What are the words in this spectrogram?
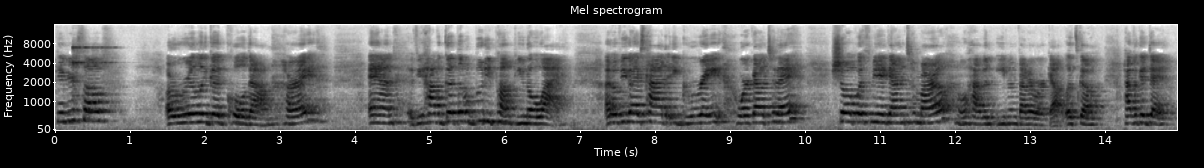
give yourself a really good cool down, all right? And if you have a good little booty pump, you know why. I hope you guys had a great workout today. Show up with me again tomorrow and we'll have an even better workout. Let's go. Have a good day.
